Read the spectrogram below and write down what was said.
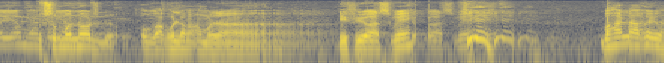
ayaw mo sumunod, o ako lang ang uh, if you ask me, sige, bahala kayo.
